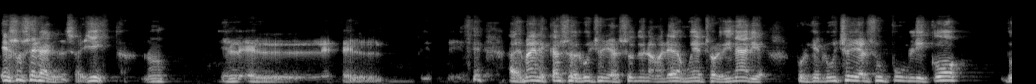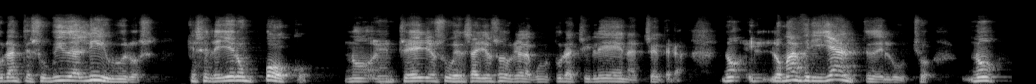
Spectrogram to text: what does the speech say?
esos eran ensayistas, ¿no? además, en el caso de Lucho Yarzún, de una manera muy extraordinaria, porque Lucho Yarzún publicó durante su vida libros que se leyeron poco, ¿no? entre ellos sus ensayos sobre la cultura chilena, etc. ¿no? lo más brillante de Lucho, ¿no?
